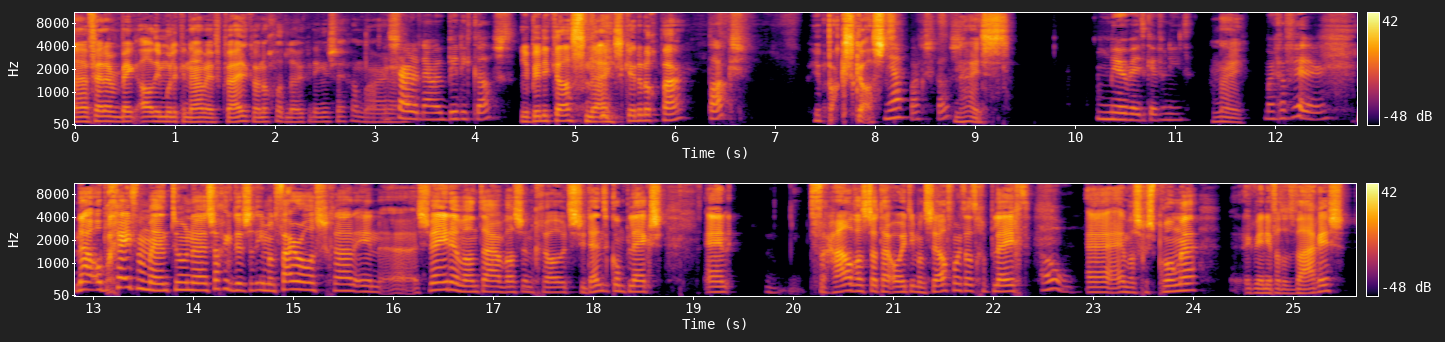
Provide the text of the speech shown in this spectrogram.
Eh, verder ben ik al die moeilijke namen even kwijt. Ik wou nog wat leuke dingen zeggen, maar... eh, Shout-out naar mijn Billykast. je Billykast, nice. Ken je er nog een paar? Pax. Je Pakskast. Ja, Paxkast. Nice. Meer weet ik even niet. Nee. Maar ga verder. Nou, op een gegeven moment toen eh, zag ik dus dat iemand viral was gegaan in Zweden, want daar was een groot studentencomplex. En het verhaal was dat daar ooit iemand zelfmoord had gepleegd Oh. en was gesprongen. Ik weet niet of dat waar is.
